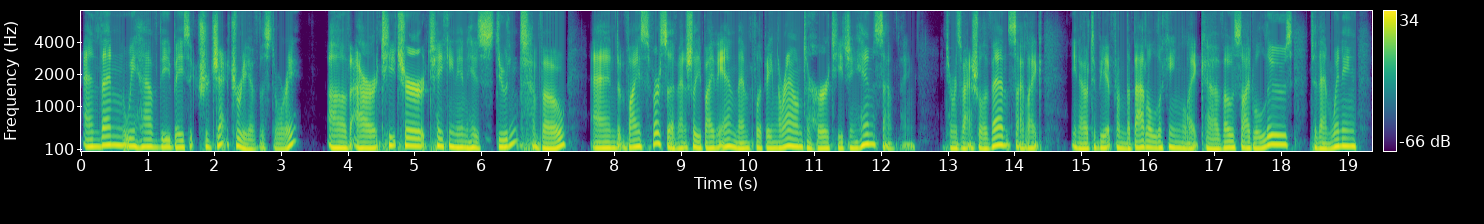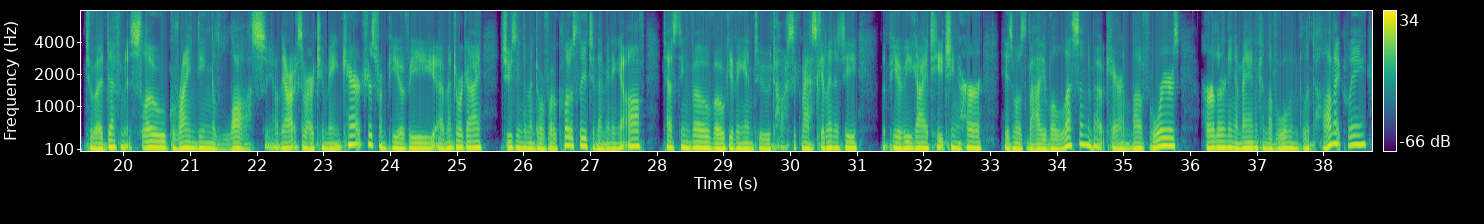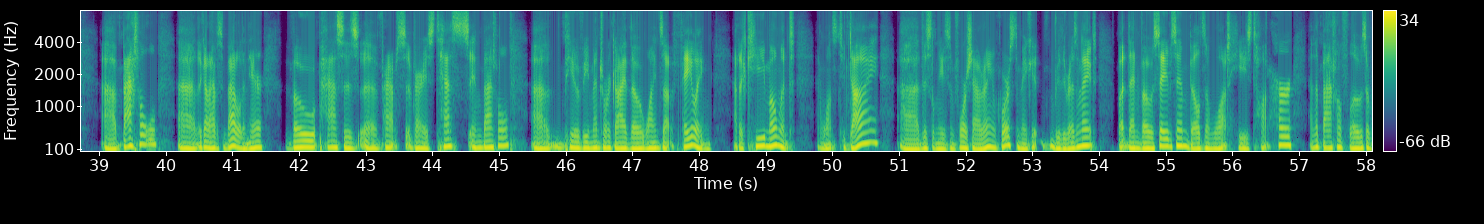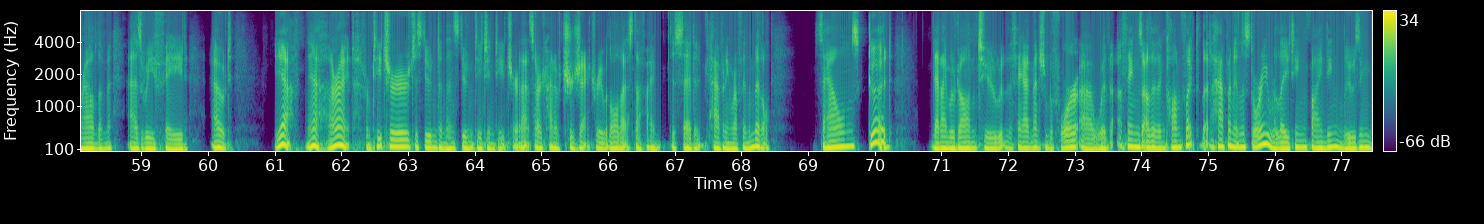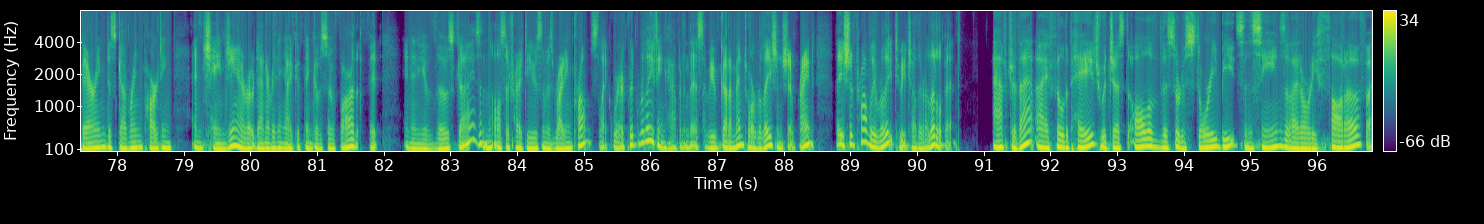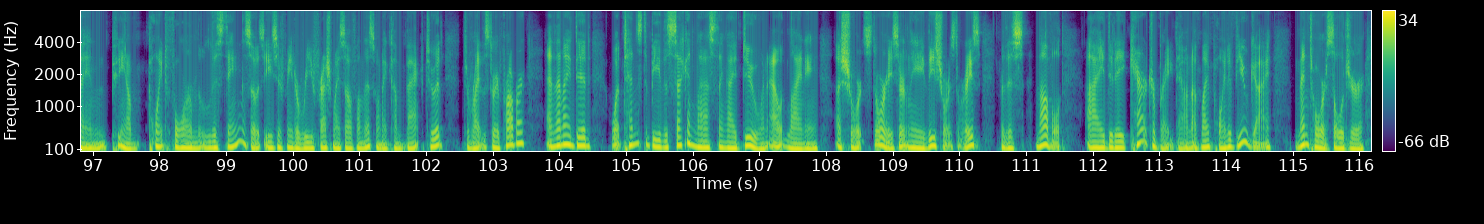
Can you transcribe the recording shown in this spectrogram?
And then we have the basic trajectory of the story of our teacher taking in his student, Vo, and vice versa, eventually by the end, then flipping around to her teaching him something terms of actual events, I like, you know, to be it from the battle looking like uh, Vo's side will lose to them winning to a definite slow grinding loss. You know, the arcs of our two main characters from POV uh, mentor guy choosing to mentor Vo closely to them hitting it off, testing Vo, Vo giving in to toxic masculinity, the POV guy teaching her his most valuable lesson about care and love for warriors, her learning a man can love a woman platonically, uh, battle, uh, they gotta have some battle in here, Vo passes uh, perhaps various tests in battle. Uh, POV mentor guy, though, winds up failing at a key moment and wants to die. Uh, this will need some foreshadowing, of course, to make it really resonate. But then Vo saves him, builds on what he's taught her, and the battle flows around them as we fade out. Yeah, yeah, all right. From teacher to student and then student teaching teacher. That's our kind of trajectory with all that stuff I just said happening roughly in the middle. Sounds good. Then I moved on to the thing I've mentioned before uh, with things other than conflict that happen in the story relating, finding, losing, bearing, discovering, parting, and changing. I wrote down everything I could think of so far that fit in any of those guys and also tried to use them as writing prompts like where could relating happen in this? I mean, we've got a mentor relationship, right? They should probably relate to each other a little bit. After that, I filled a page with just all of the sort of story beats and scenes that I'd already thought of in you know point form listing, so it's easier for me to refresh myself on this when I come back to it to write the story proper. And then I did what tends to be the second last thing I do when outlining a short story, certainly these short stories for this novel. I did a character breakdown of my point of view guy, mentor soldier,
